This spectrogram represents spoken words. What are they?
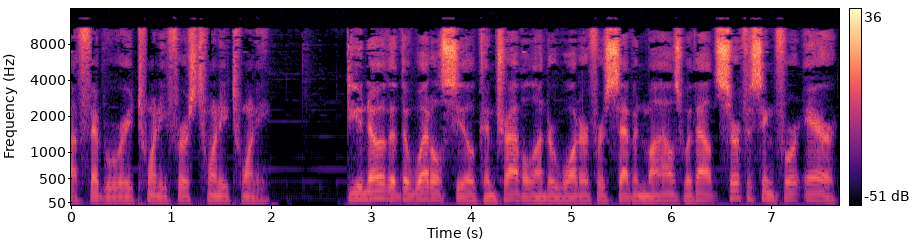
of February 21, 2020. Do you know that the Weddell seal can travel underwater for 7 miles without surfacing for air?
